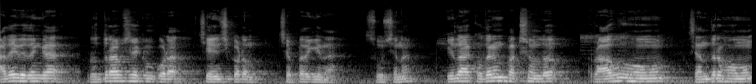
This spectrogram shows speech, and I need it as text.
అదేవిధంగా రుద్రాభిషేకం కూడా చేయించుకోవడం చెప్పదగిన సూచన. ఇలా కుదరని పక్షంలో రాహు హోమం చంద్రహోమం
